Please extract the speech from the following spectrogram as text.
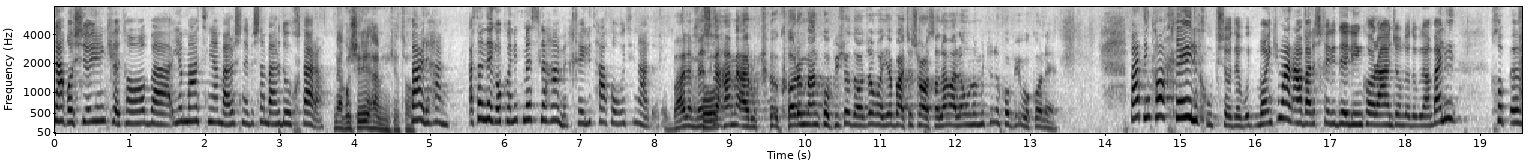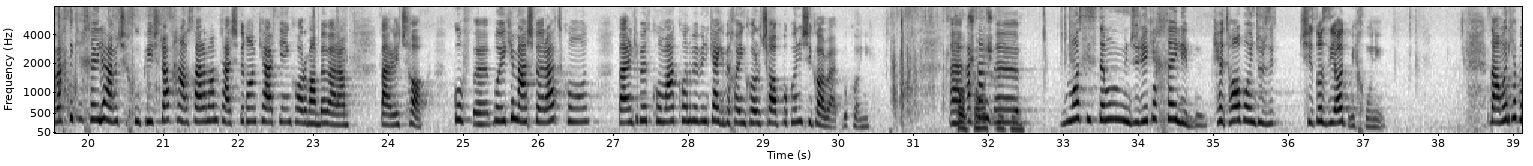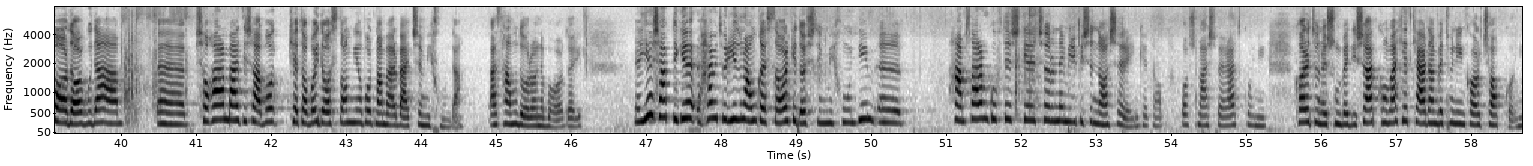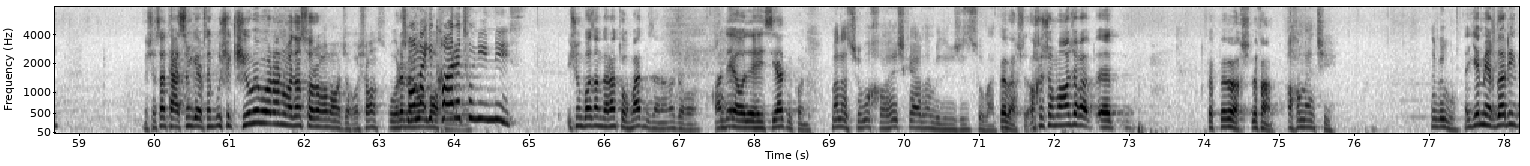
نقاشی های این کتاب و یه متنی هم براش نوشتم برای دخترم. نقاشه همین کتاب؟ بله همین. اصلا نگاه کنید مثل همه. خیلی تفاوتی نداره. بله مثل خب. همه ارو... کار من کپی شد آقا. یه بچه چهار ساله الان اونو می‌تونه کپی بکنه. بعد این کار خیلی خوب شده بود. با اینکه من اولش خیلی دلی این کار رو انجام داده بودم ولی خب وقتی که خیلی همه چی خوب پیش رفت همسرم هم تشویقم کرد که این کار رو من ببرم برای چاپ. گفت با یکی مشورت کن برای اینکه بهت کمک کنه ببینی که اگه بخوای این کار رو چاپ بکنی چی کار باید بکنی. خب، اصلا. ما سیستممون اینجوریه که خیلی کتاب و اینجور چیزا زیاد می‌خونیم. زمانی که باردار بودم شوهرم بعضی شبا کتابای داستان می آورد من برای بچه میخوندم. از همون دوران بارداری. یه شب دیگه همینطوری یه دونه اون قصه ها که داشتیم میخوندیم همسرم گفتش که چرا نمیری پیش ناشر این کتاب؟ باش مشورت کنی. کارتو نشون بدی. شاید کمکت کردم بتونی این کار چاپ کنی. نشستن تصمیم گرفتن گوش کیو ببرن اومدن سراغ ما آقا شانس شما ما مگه. کارتون این نیست؟ ایشون بازم دارن تهمت می‌زنن آقا بنده اعاده حیثیت می‌کنه. من از شما خواهش کردم بدون اجازه صحبت ببخشید. آخه شما حاج آقا ببخشید بفهم. آخه من چی؟ نه بگو. یه مقداری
